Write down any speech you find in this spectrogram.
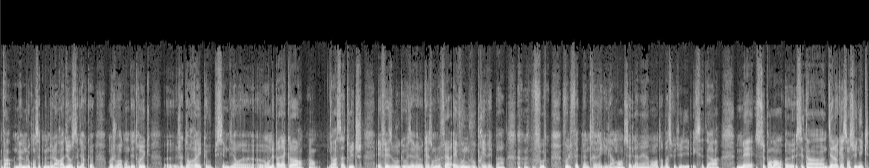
Enfin, même le concept même de la radio, c'est-à-dire que moi je vous raconte des trucs, euh, j'adorerais que vous puissiez me dire euh, euh, on n'est pas d'accord. Alors grâce à Twitch et Facebook, vous avez l'occasion de le faire et vous ne vous privez pas. vous, vous le faites même très régulièrement. C'est de la merde, on n'entend pas ce que tu dis, etc. Mais cependant, euh, c'est un dialogue à sens unique.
